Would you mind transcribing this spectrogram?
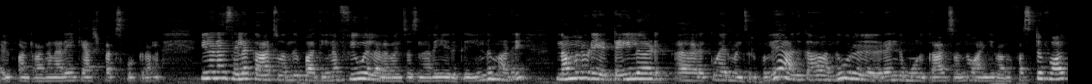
ஹெல்ப் பண்ணுறாங்க நிறைய கேஷ்பேக்ஸ் கொடுக்குறாங்க. இல்லைனா சில கார்ட்ஸ் வந்து பார்த்தீங்கன்னா ஃபியூவல் அலவன்சஸ் நிறைய இருக்குது இந்த மாதிரி நம்மளுடைய டெய்லர்டு ரெக்குவயர்மெண்ட்ஸ் இருக்கும் இல்லையா? அதுக்காக வந்து ஒரு ரெண்டு மூணு கார்ட்ஸ் வந்து வாங்கிடுவாங்க. First of all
